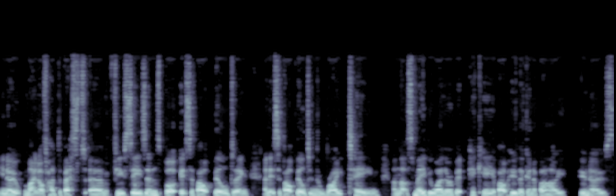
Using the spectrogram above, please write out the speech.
you know, might not have had the best um, few seasons, but it's about building, and it's about building the right team, and that's maybe why they're a bit picky about who they're going to buy. Who knows?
